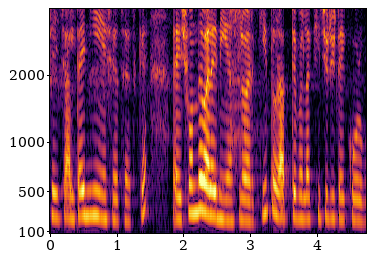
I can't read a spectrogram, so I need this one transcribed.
সেই চালটাই নিয়ে এসেছে আজকে। এই সন্ধেবেলায় নিয়ে আসলো আর কি। তো রাত্রেবেলা খিচুড়িটাই করব।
